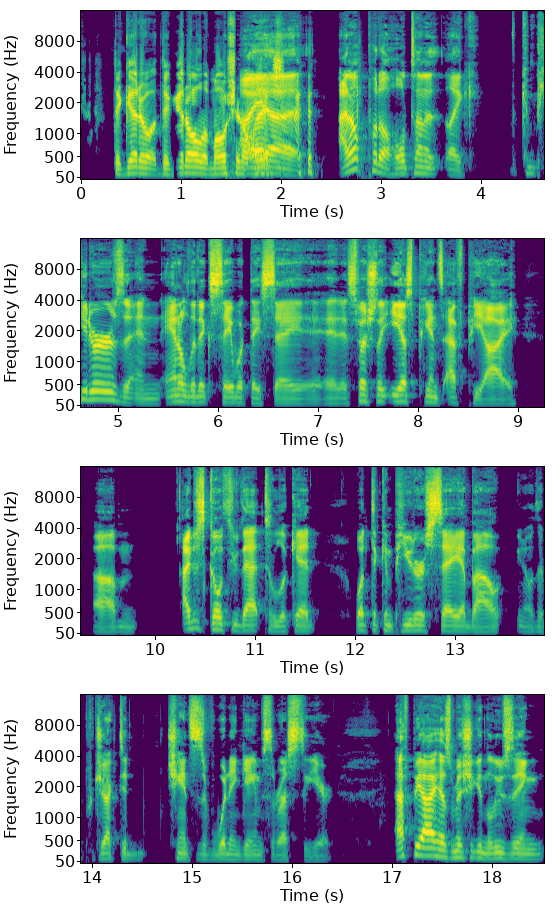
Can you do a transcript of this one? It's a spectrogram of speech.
the good old, the good old emotional I, edge. uh, I don't put a whole ton of like computers and analytics say what they say, especially ESPN's FPI. Um, I just go through that to look at what the computers say about you know the projected chances of winning games the rest of the year. FPI has Michigan losing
